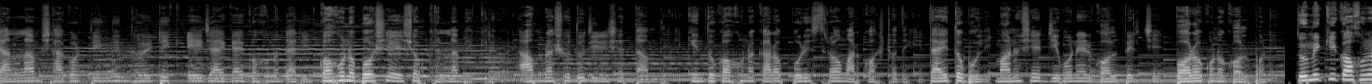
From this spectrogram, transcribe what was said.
জানলাম সাগর তিন দিন ধরে ঠিক এই জায়গায় কখনো দাঁড়িয়ে, কখনো বসে এসব খেলনা বিক্রি করে। আমরা শুধু জিনিসের দাম দেখি, কিন্তু কখনো কারও পরিশ্রম আর কষ্ট দেখি তাই তো বলি, মানুষের জীবনের গল্পের চেয়ে বড় কোনো গল্প নেই। তুমি কি কখনো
